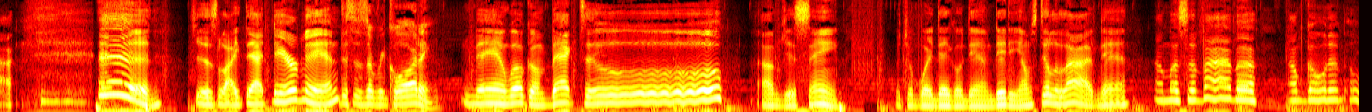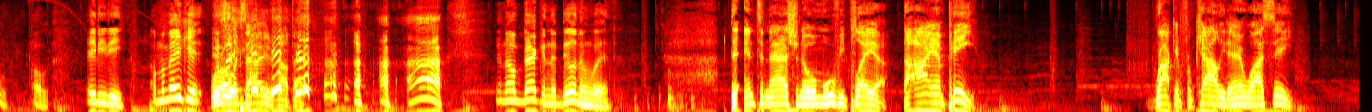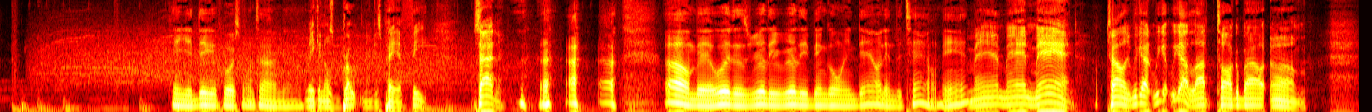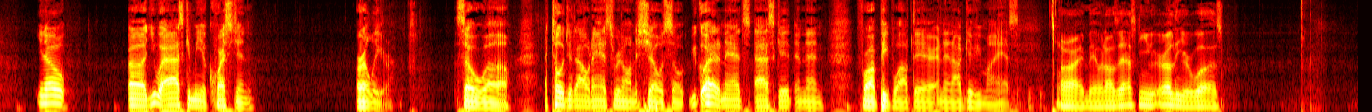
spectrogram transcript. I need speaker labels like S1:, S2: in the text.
S1: And just like that, there, man.
S2: This is a recording.
S1: Man, welcome back to. I'm just saying, with your boy Dago Damn Diddy. I'm still alive, man. I'm a survivor. I'm gonna. Oh, oh, ADD. I'm gonna make it.
S2: We're all excited about that.
S1: and I'm back in the building with.
S2: The international movie player, the IMP. Rocking from Cali to NYC.
S1: Can you dig it for us one time, man?
S2: Making those broke niggas pay a fee. What's happening?
S1: Oh man, what has really, really been going down in the town, man?
S2: Man, man, man. I'm telling you, we got we got we got a lot to talk about. Um you know, uh you were asking me a question earlier. So uh I told you that I would answer it on the show. So you go ahead and ask, ask it and then for our people out there and then I'll give you my answer.
S1: All right, man. What I was asking you earlier was,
